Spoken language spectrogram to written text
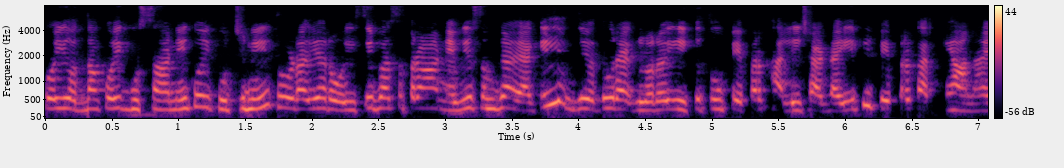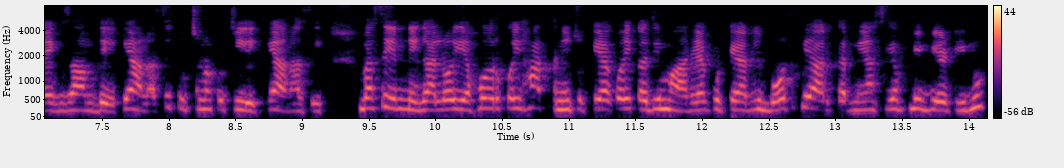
ਕੋਈ ਉਦਾਂ ਕੋਈ ਗੁੱਸਾ ਨਹੀਂ, ਕੋਈ ਕੁਝ ਨਹੀਂ ਥੋੜਾ ਜਿਹਾ ਰੋਈ ਸੀ, ਬਸ ਭਰਾ ਨੇ ਵੀ ਸਮਝਾਇਆ ਕਿ ਜੇ ਤੂੰ ਰੈਗੂਲਰ ਇੱਕ ਤੂੰ ਪੇਪਰ ਖਾਲੀ ਛੱਡ ਆਈ, ਵੀ ਪੇਪਰ ਕਰਕੇ ਆਣਾ ਐਗਜ਼ਾਮ ਦੇ ਕੇ ਆਣਾ ਸੀ ਕੁਝ ਨਾ ਕੁਝ ਲਿਖ ਕੇ ਆਣਾ ਸੀ। ਬਸ ਇੰਨੀ ਗੱਲ ਹੋਈ ਆ, ਹੋਰ ਕੋਈ ਹੱਥ ਨਹੀਂ ਚੁੱਕਿਆ, ਕੋਈ ਕਦੀ ਮਾਰਿਆ ਕੁੱਟਿਆ ਨਹੀਂ, ਬਹੁਤ ਪਿਆਰ ਕਰਨੀਆਂ ਸੀ ਆਪਣੀ ਬੇਟੀ ਨੂੰ।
